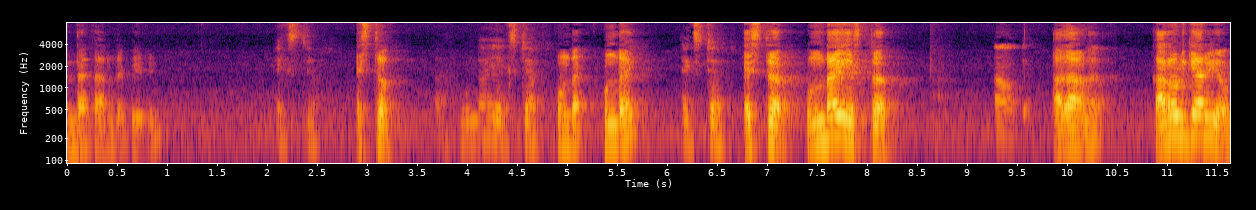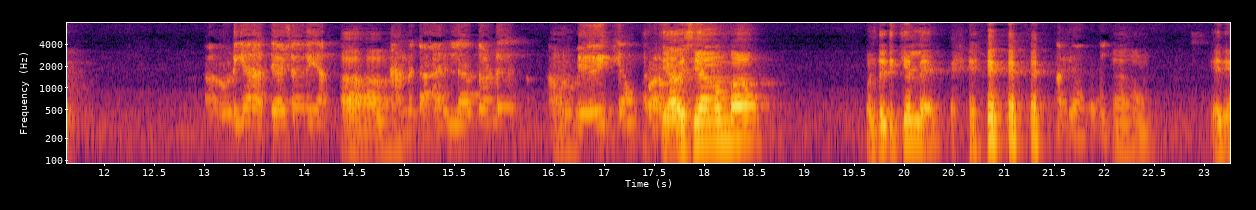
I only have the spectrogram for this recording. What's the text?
എന്താ കാറിന്റെ പേര്? Exter. Exter Hyundai Exter Hyundai? Exter okay അതാണ്. കാർ ഓടിക്കാൻ അറിയോ. അത്യാവശ്യമാകുമ്പോ കൊണ്ടിരിക്കല്ലേ? ഇനി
